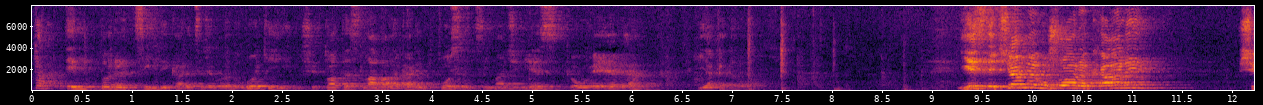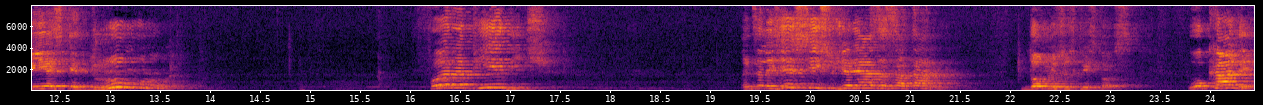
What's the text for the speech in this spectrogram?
toate împărățiile care ți le văd ochii și toată slava la care poți să-ți imaginezi că o vei avea, ia că Este cea mai ușoară cale și este drumul fără piedici. Înțelegeți ce îi sugerează Satan? Domnul Iisus Hristos. O cale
